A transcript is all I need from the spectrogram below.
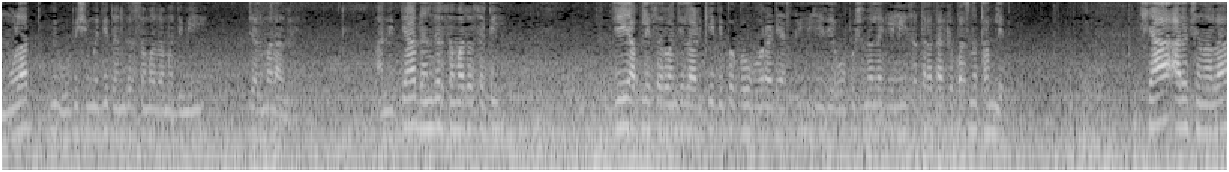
मुळात मी ओबीसीमध्ये धनगर समाजामध्ये मी जन्माला आलो आहे आणि त्या धनगर समाजासाठी जे आपले सर्वांचे लाडके दीपक भाऊ बोराडे असतील हे जे उपोषणाला गेली सतरा तारखेपासून थांबलेत. ह्या आरक्षणाला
